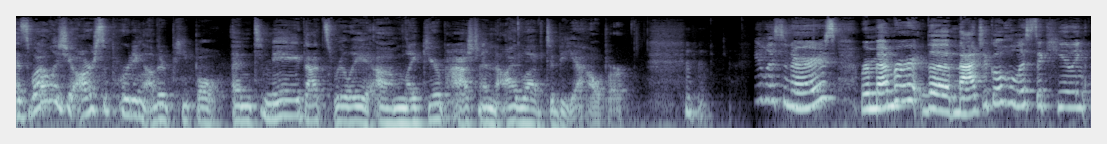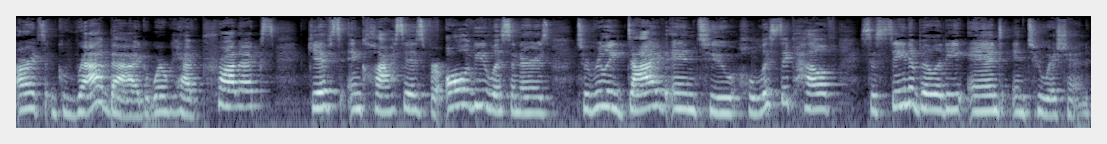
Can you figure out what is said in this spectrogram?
as well as you are supporting other people. And to me, that's really um, like your passion. I love to be a helper. Hey listeners, remember the Magical Holistic Healing Arts grab bag where we have products, gifts, and classes for all of you listeners to really dive into holistic health, sustainability, and intuition.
